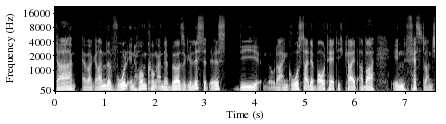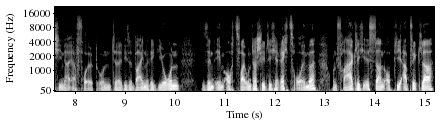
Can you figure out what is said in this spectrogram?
da Evergrande wohl in Hongkong an der Börse gelistet ist die oder ein Großteil der Bautätigkeit aber in Festlandchina erfolgt. Und äh, diese beiden Regionen sind eben auch zwei unterschiedliche Rechtsräume. Und fraglich ist dann, ob die Abwickler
